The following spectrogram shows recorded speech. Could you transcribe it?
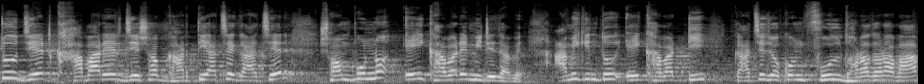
টু জেড খাবারের যেসব ঘাটতি আছে গাছের, সম্পূর্ণ এই খাবারে মিটে যাবে। আমি কিন্তু এই খাবারটি গাছে যখন ফুল ধরা ধরা ভাব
